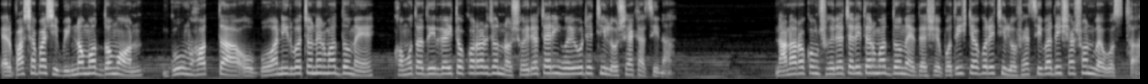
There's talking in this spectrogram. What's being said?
এর পাশাপাশি ভিন্ন মত দমন গুম, হত্যা ও ভুয়া নির্বাচনের মাধ্যমে ক্ষমতা দীর্ঘায়িত করার জন্য স্বৈরাচারী হয়ে উঠেছিল শেখ হাসিনা। নানা রকম স্বৈরাচারিতার মাধ্যমে দেশে প্রতিষ্ঠা করেছিল ফ্যাসিবাদী শাসন ব্যবস্থা।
